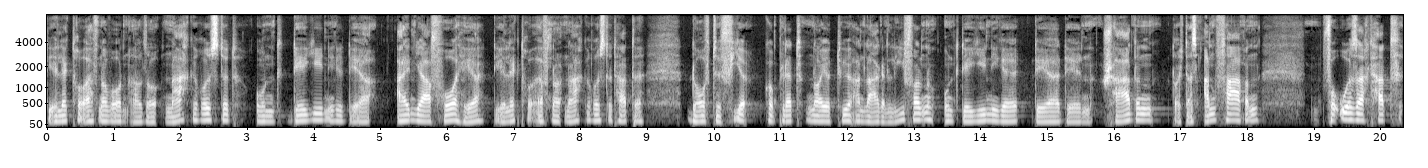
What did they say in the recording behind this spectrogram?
Die Elektroöffner wurden also nachgerüstet und derjenige, der ein Jahr vorher die Elektroöffner nachgerüstet hatte, durfte vier komplett neue Türanlagen liefern und derjenige, der den Schaden durch das Anfahren verursacht hat,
